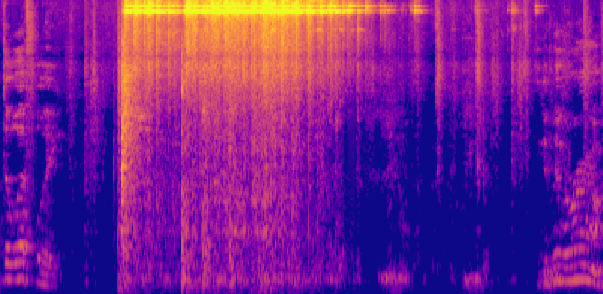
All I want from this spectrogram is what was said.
The left leg. You can move around.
